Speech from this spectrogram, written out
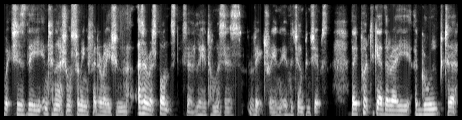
which is the International Swimming Federation, as a response to Lia Thomas's victory in, in the championships, they put together a, a group to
